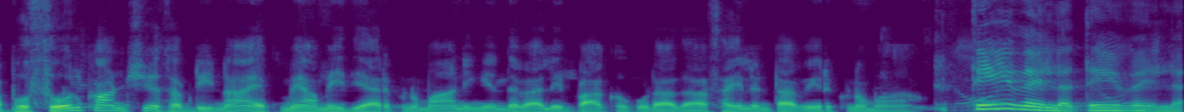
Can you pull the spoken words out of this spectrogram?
அப்போ சோல் கான்ஷியஸ் அப்படின்னா எப்பவுமே அமைதியா இருக்கணுமா? நீங்க எந்த வேலையும் பார்க்கக்கூடாதா? சைலண்டாவே இருக்கணுமா? தேவையில்ல, தேவையில்ல.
